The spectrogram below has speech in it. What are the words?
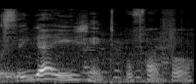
Siga aí, gente, por favor.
